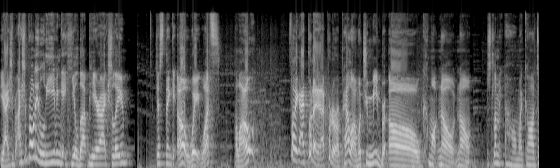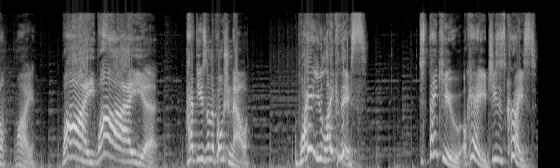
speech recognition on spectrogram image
Yeah, I should, I should probably leave and get healed up here, actually. Just thinking, oh, wait, what? Hello? It's like I put a, I put a repel on, what you mean, bro? Oh, come on, no, no. Just let me, oh my God, don't, why? Why, why? I have to use another potion now. Why are you like this? Just thank you, okay, Jesus Christ.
